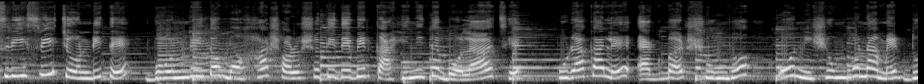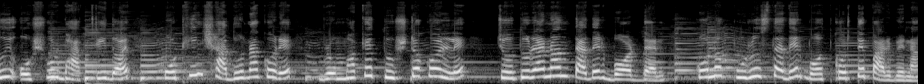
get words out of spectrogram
শ্রী শ্রী চণ্ডীতে বর্ণিত মহা সরস্বতী দেবীর কাহিনীতে বলা আছে, পুরাকালে একবার শুম্ভ ও নিশুম্ভ নামের দুই অসুর ভাতৃদ্বয় কঠিন সাধনা করে ব্রহ্মাকে তুষ্ট করলে চতুরানন তাদের বর দেন। কোনো পুরুষ তাদের বধ করতে পারবে না।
